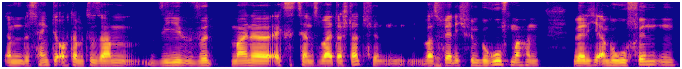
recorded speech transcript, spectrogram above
das hängt ja auch damit zusammen, wie wird meine Existenz weiter stattfinden? Was werde ich für einen Beruf machen? Werde ich einen Beruf finden?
